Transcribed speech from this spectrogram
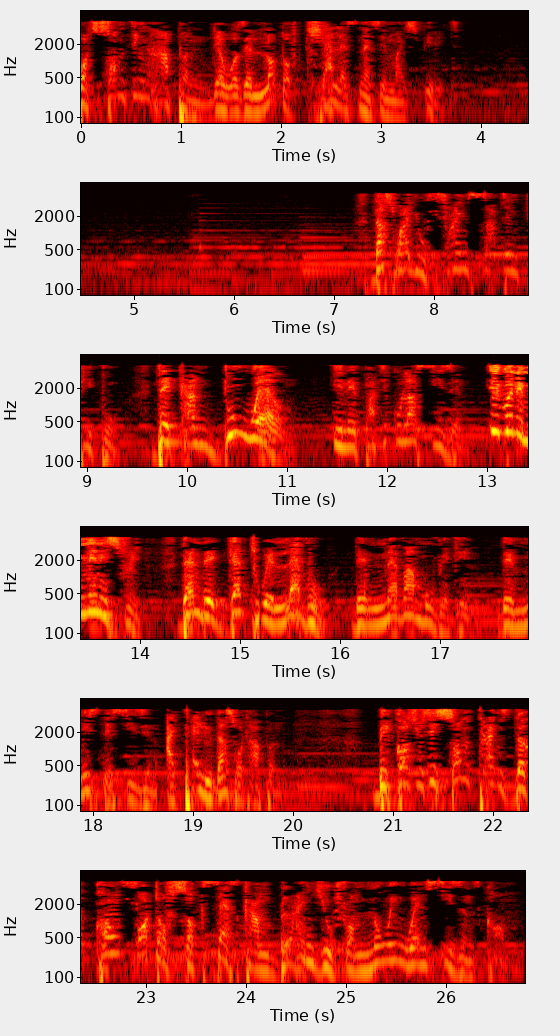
but something happened. There was a lot of carelessness in my spirit. That's why you find certain people, they can do well in a particular season, even in ministry. Then they get to a level, they never move again. They miss the season. I tell you, that's what happened. Because you see, sometimes the comfort of success can blind you from knowing when seasons come.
